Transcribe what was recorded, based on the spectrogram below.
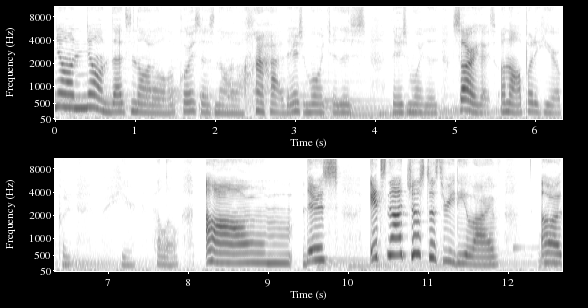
no, no. That's not all. Of course, that's not all. Haha, there's more to this. There's more to. this. Sorry, guys. Oh no, I'll put it here. I'll put it here. Hello. Um, there's. It's not just a 3D live. Uh,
